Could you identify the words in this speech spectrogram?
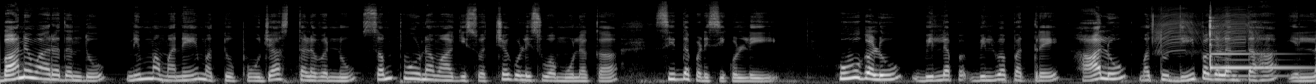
ಭಾನುವಾರದಂದು ನಿಮ್ಮ ಮನೆ ಮತ್ತು ಪೂಜಾ ಸ್ಥಳವನ್ನು ಸಂಪೂರ್ಣವಾಗಿ ಸ್ವಚ್ಛಗೊಳಿಸುವ ಮೂಲಕ ಸಿದ್ಧಪಡಿಸಿಕೊಳ್ಳಿ. ಹೂವುಗಳು, ಬಿಲ್ಲಪ, ಬಿಲ್ವಪತ್ರೆ, ಹಾಲು ಮತ್ತು ದೀಪಗಳಂತಹ ಎಲ್ಲ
